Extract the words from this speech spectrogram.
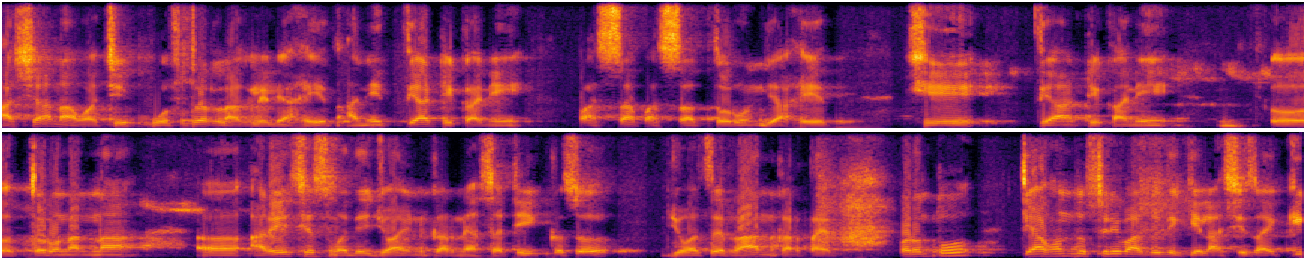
अशा नावाची पोस्टर लागलेले आहेत आणि त्या ठिकाणी पाच सहा पाच सहा तरुण जे आहेत हे त्या ठिकाणी तरुणांना आर एस एसमध्ये जॉईन करण्यासाठी कसं जीवाचं रान करतायत. परंतु त्याहून दुसरी बाजू देखील अशीच आहे की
